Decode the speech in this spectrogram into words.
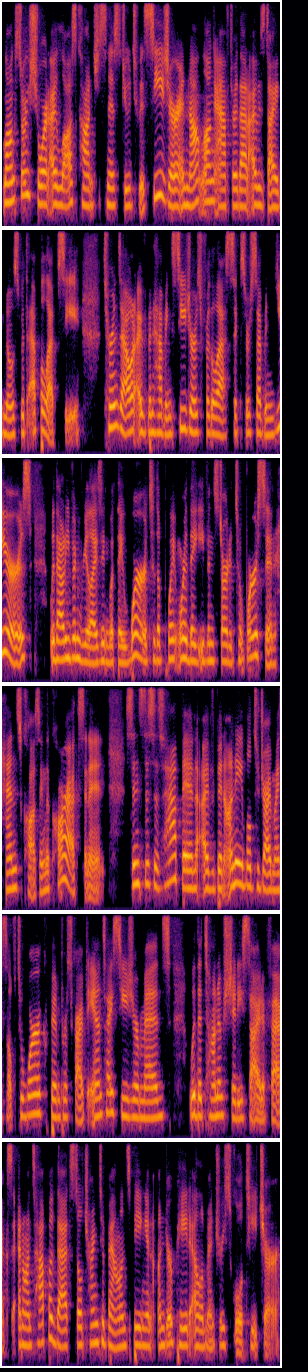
Long story short, I lost consciousness due to a seizure. And not long after that, I was diagnosed with epilepsy. Turns out I've been having seizures for the last six or seven years without even realizing what they were to the point where they even started to worsen, hence causing the car accident. Since this has happened, I've been unable to drive myself to work, been prescribed anti seizure meds with a ton of shitty side effects. And on top of that, still trying to balance being an underpaid elementary school teacher.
